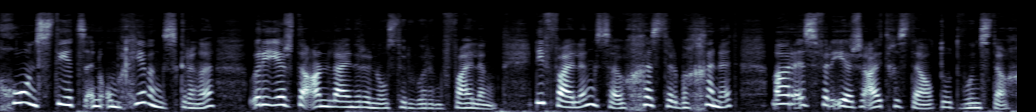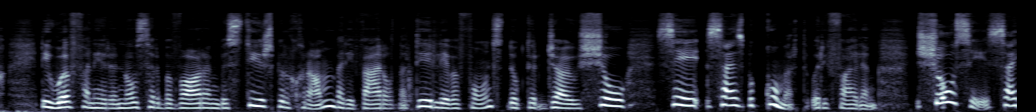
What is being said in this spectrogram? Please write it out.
gons steeds in omgewingskringe oor die eerste aanlyn renosterhoring veiling. Die veiling sou gister begin het, maar is vereers uitgestel tot Woensdag. Die hoof van die renosterbewaring bestuursprogram by die Wêreld Natuurlewe Fonds, Dr. Joe Shaw, sê sy is bekommerd oor die veiling. Shaw sê sy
